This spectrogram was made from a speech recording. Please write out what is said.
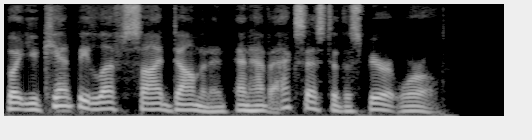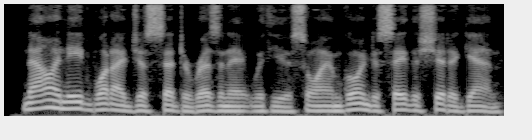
but you can't be left side dominant and have access to the spirit world. Now I need what I just said to resonate with you, so I am going to say the shit again.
